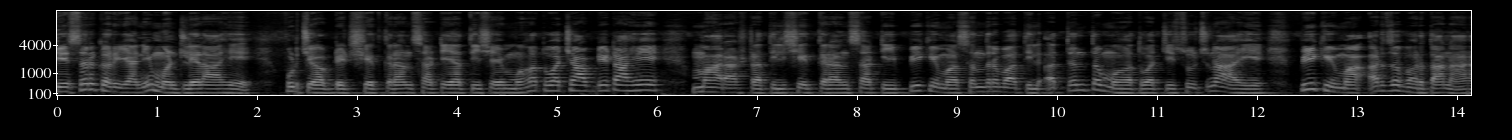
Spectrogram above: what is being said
केसरकर यांनी म्हटलेलं आहे. पुढचे अपडेट शेतकऱ्यांसाठी अतिशय महत्त्वाचे अपडेट आहे. महाराष्ट्रातील शेतकऱ्यांसाठी पीक विमा संदर्भातील अत्यंत महत्त्वाची सूचना आहे. पीक विमा अर्ज भरताना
